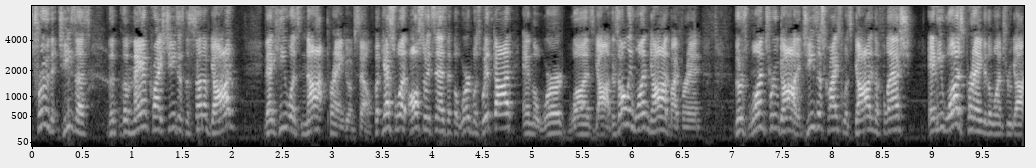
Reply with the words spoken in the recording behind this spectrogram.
It's true that Jesus, the, the man Christ Jesus, the Son of God, that he was not praying to himself. But guess what? Also, it says that the Word was with God and the Word was God. There's only one God, my friend. There's one true God. Jesus Christ was God in the flesh, and he was praying to the one true God.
